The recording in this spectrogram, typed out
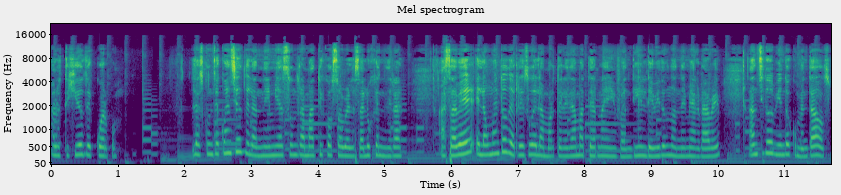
a los tejidos del cuerpo. Las consecuencias de la anemia son dramáticos sobre la salud general, a saber, el aumento de riesgo de la mortalidad materna e infantil debido a una anemia grave han sido bien documentados.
